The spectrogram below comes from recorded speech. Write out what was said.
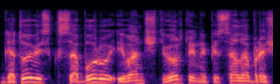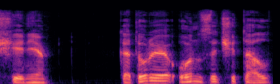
Готовясь к собору, Иван IV написал обращение, которое он зачитал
